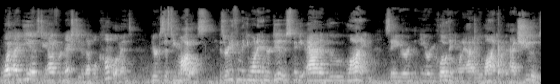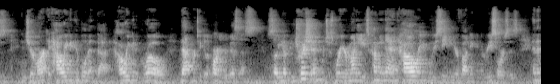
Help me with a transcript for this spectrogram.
What ideas do you have for next year that will complement your existing models? Is there anything that you want to introduce? Maybe add a new line. Say you're in, you're in clothing, you want to add a new line, you want to add shoes into your market. How are you going to implement that? How are you going to grow that particular part of your business? So you have nutrition, which is where your money is coming in. How are you receiving your funding and your resources? And then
